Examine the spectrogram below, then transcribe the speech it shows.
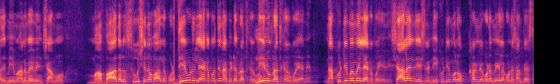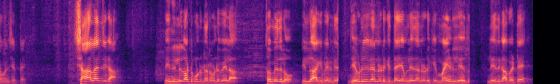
అది మేము అనుభవించాము మా బాధలు చూసిన వాళ్ళు కూడా దేవుడు లేకపోతే నా బిడ్డ బ్రతక నేను బ్రతకకపోయాను. నేను నా కుటుంబమే లేకపోయేది. ఛాలెంజ్ చేసిన నీ కుటుంబంలో ఒక్కడిని కూడా మిగలకుండా చంపేస్తామని చెప్పాయి. ఛాలెంజ్గా నేను ఇల్లు కట్టుకుంటున్న రెండు వేల తొమ్మిదిలో ఇల్లు ఆగిపోయిన దేవుడు లేదన్నోడికి దయ్యం లేదన్నోడికి మైండ్ లేదు. లేదు కాబట్టే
